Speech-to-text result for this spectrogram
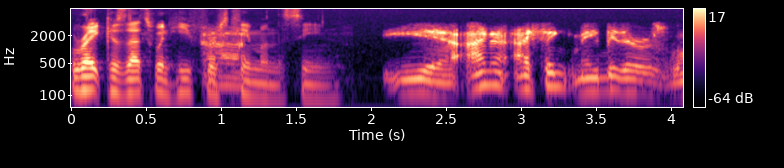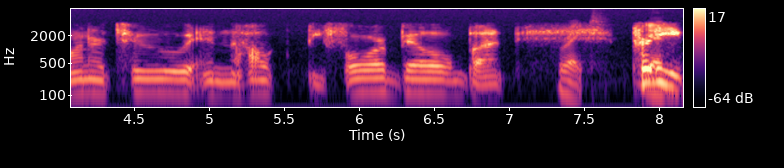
Right, because that's when he first Uh, came on the scene. Yeah, I don't, I think maybe there was one or two in the Hulk before Bill, but Right. pretty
